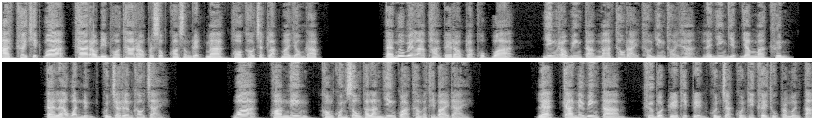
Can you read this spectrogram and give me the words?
อาจเคยคิดว่าถ้าเราดีพอถ้าเราประสบความสำเร็จมาก พอเขาจะกลับมายอมรับ แต่เมื่อเวลาผ่านไปเรากลับพบว่า ยิ่งเราวิ่งตามมากเท่าไหร่เขายิ่งถอยห่าง และยิ่งเหยียบย่ำมากขึ้น แต่แล้ววันหนึ่งคุณจะเริ่มเข้าใจ ว่าความนิ่งของคุณทรงพลังยิ่งกว่าคำอธิบายใด และการไม่วิ่งตาม คือบทเรียนที่เปลี่ยนคุณจากคนที่เคยถูกประเมินต่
